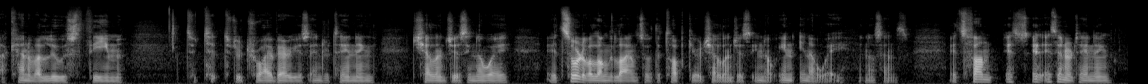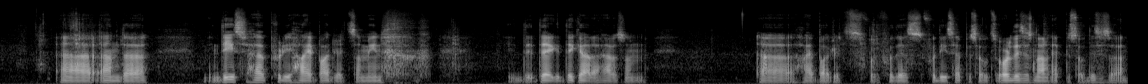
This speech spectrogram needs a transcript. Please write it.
a kind of a loose theme to, to try various entertaining challenges in a way. It's sort of along the lines of the Top Gear challenges in a, in in a way, in a sense. It's fun. It's it's entertaining, uh, and uh, I mean, these have pretty high budgets. I mean, they they gotta have some uh, high budgets for, for this for these episodes. Or this is not an episode. This is a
